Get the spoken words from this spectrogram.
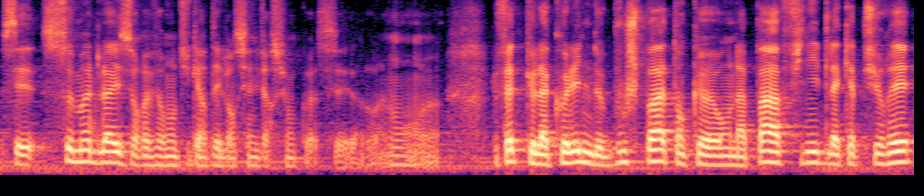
ce mode-là, ils auraient vraiment dû garder l'ancienne version. C'est vraiment euh, le fait que la colline ne bouge pas tant qu'on n'a pas fini de la capturer.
